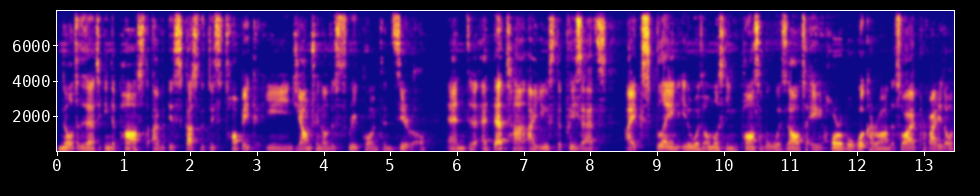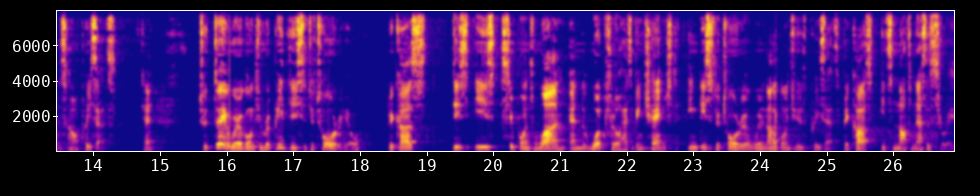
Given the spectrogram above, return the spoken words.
Note that in the past I've discussed this topic in geometry node 3.0 and uh, at that time I used the presets. I explained it was almost impossible without a horrible workaround so I provided all these kind of presets. Okay. Today we're going to repeat this tutorial because this is 3.1 and the workflow has been changed. In this tutorial, we're not going to use presets because it's not necessary.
